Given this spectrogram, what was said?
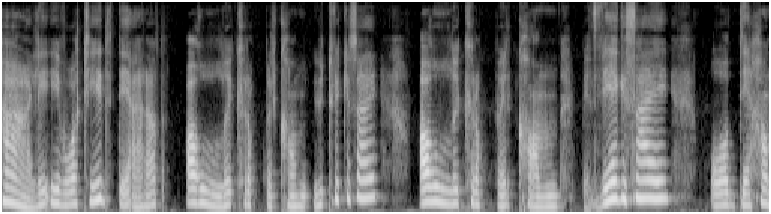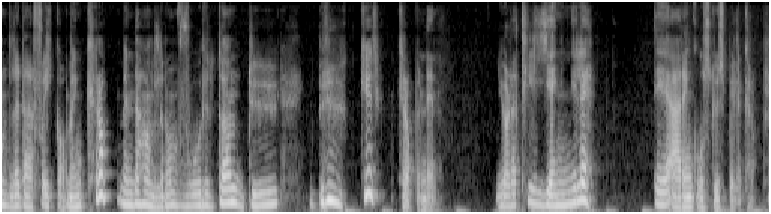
herlig i vår tid, det er at alle kropper kan uttrykke seg, alle kropper kan bevege seg, og det handler derfor ikke om en kropp, men det handler om hvordan du bruker kroppen din. Gjør deg tilgjengelig. Det er en god skuespillerkropp.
